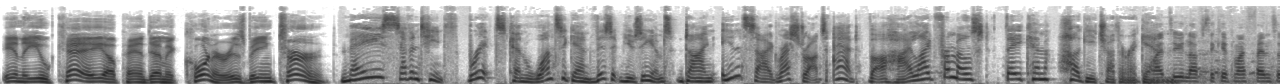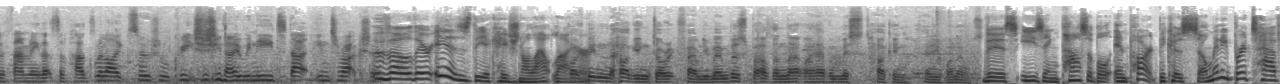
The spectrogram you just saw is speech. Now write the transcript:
In the UK, a pandemic corner is being turned. May 17th, Brits can once again visit museums, dine inside restaurants, and the highlight for most, they can hug each other again. I do love to give my friends and family lots of hugs. We're like social creatures, you know, we need that interaction. Though there is the occasional outlier. I've been hugging Doric family members, but other than that, I haven't missed hugging anyone else. This easing possible in part because so many Brits have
